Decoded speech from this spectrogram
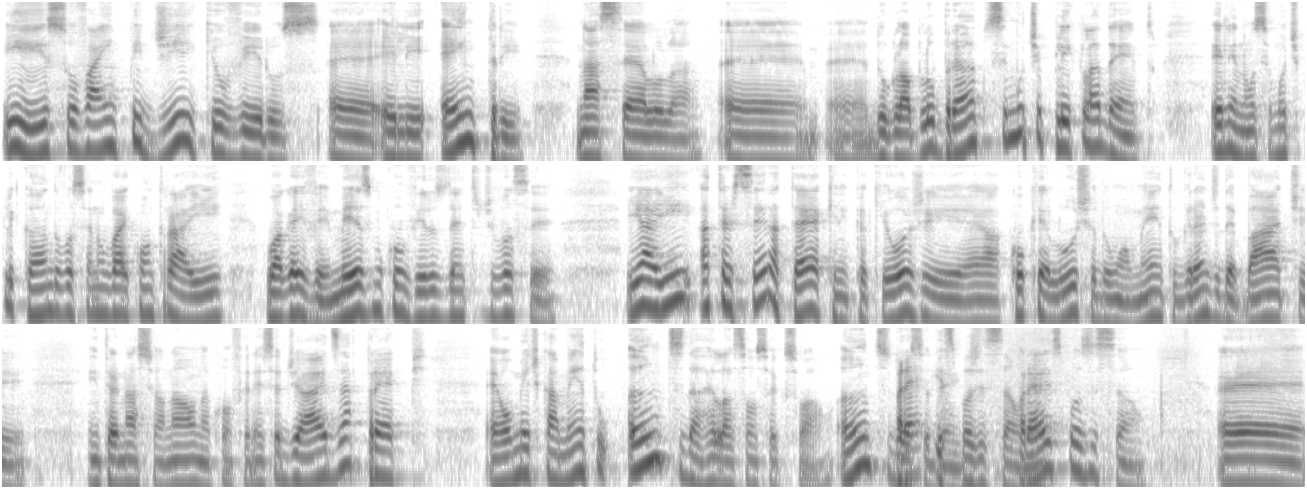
e isso vai impedir que o vírus é, ele entre na célula é, é, do glóbulo branco e se multiplique lá dentro. Ele não se multiplicando, você não vai contrair o HIV, mesmo com o vírus dentro de você. E aí, a terceira técnica, que hoje é a coqueluche do momento, grande debate internacional na conferência de AIDS, é a PrEP. É o medicamento antes da relação sexual, antes do acidente. Pré-exposição. Né? Pré-exposição. Né? É,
